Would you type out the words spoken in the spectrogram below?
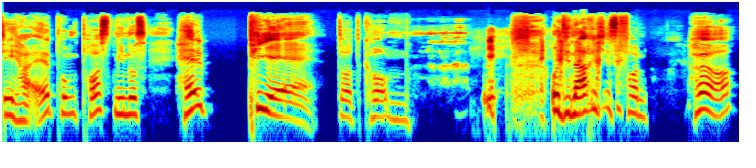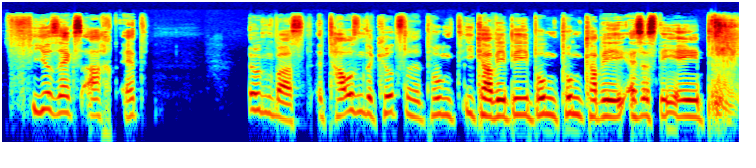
dhl.post-helpie.com. Und die Nachricht ist von hör468 at irgendwas, tausende Kürzel, Punkt, IKWB, Punkt, Punkt, KB, SSDE. Pff.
